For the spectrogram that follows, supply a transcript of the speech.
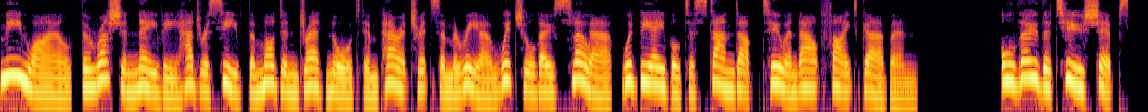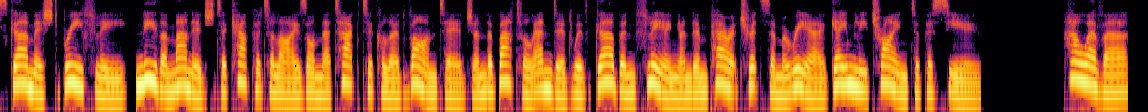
Meanwhile, the Russian Navy had received the modern dreadnought Imperatrica Maria which although slower, would be able to stand up to and outfight Goeben. Although the two ships skirmished briefly, neither managed to capitalize on their tactical advantage and the battle ended with Goeben fleeing and Imperatrica Maria gamely trying to pursue. However,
